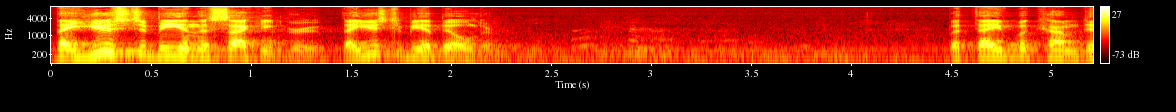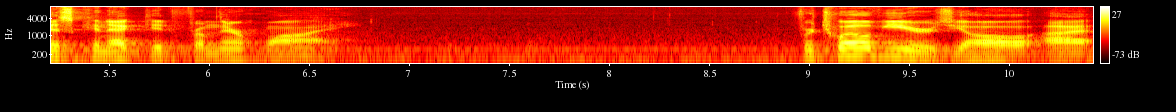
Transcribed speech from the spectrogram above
They used to be in the second group, they used to be a builder. But they've become disconnected from their why. For 12 years, y'all, I,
